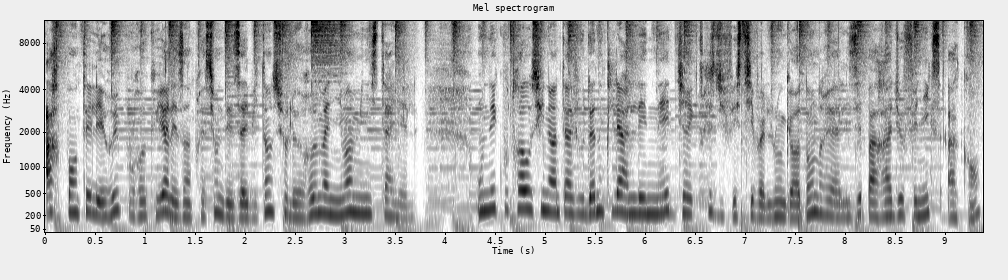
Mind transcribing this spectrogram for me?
arpenté les rues pour recueillir les impressions des habitants sur le remaniement ministériel. On écoutera aussi une interview d'Anne-Claire Lenné, directrice du festival Longueur d'onde réalisé par Radio Phoenix à Caen.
